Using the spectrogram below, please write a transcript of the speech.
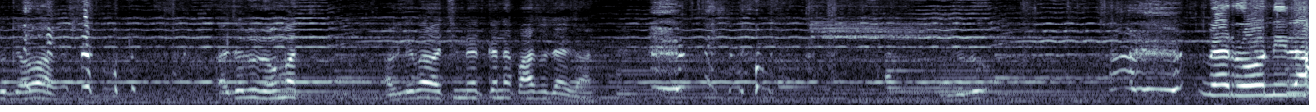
क्या हुआ? रो मत। अगली बार अच्छी मेहनत करना पास हो जाएगा। मैं रो नहीं रहा।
